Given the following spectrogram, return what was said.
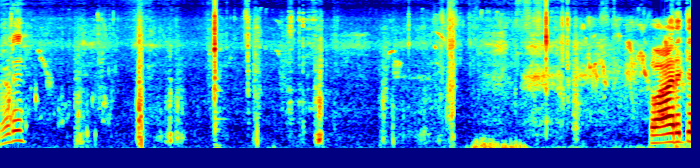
રેડી તો આ રીતે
